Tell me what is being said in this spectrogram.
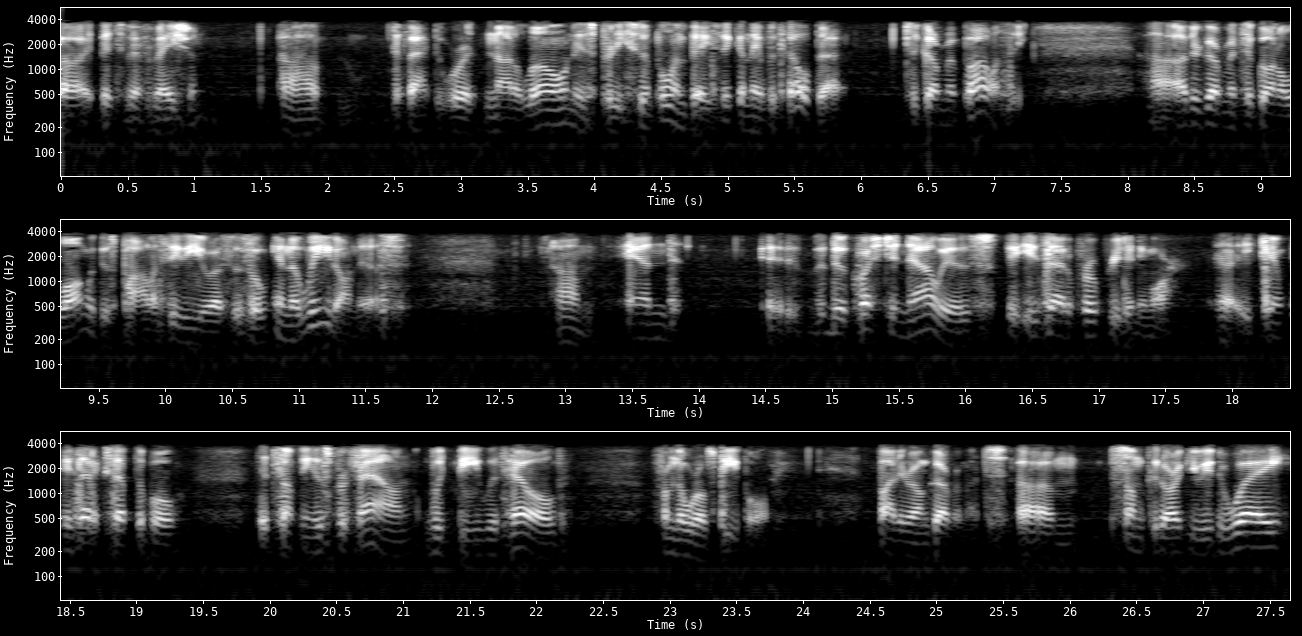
uh, bits of information. Uh, the fact that we're not alone is pretty simple and basic, and they've withheld that. It's a government policy. Uh, other governments have gone along with this policy. The U.S. is in the lead on this. Um, and uh, the question now is: Is that appropriate anymore? uh, can, is that acceptable that something as profound would be withheld from the world's people by their own governments? Um, some could argue either way.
